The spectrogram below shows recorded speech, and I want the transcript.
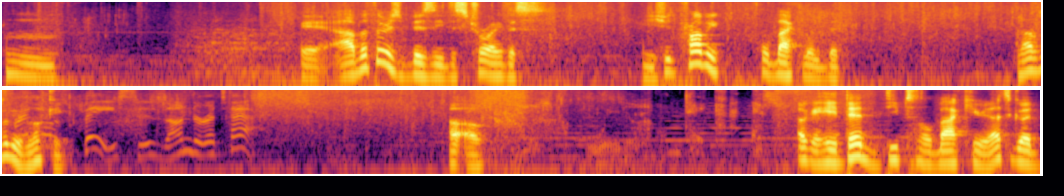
Hmm. Okay, Abathur is busy destroying this. You should probably pull back a little bit. Not really looking. Base is under attack. Uh oh. Okay, he did deep tunnel back here. That's good.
